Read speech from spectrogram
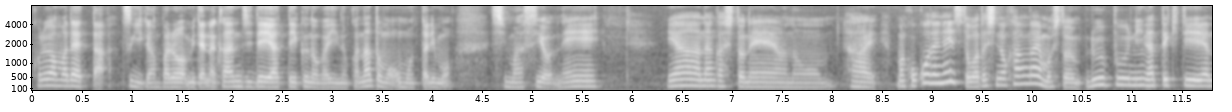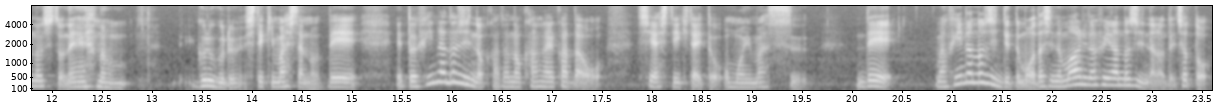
これはまだやった次頑張ろうみたいな感じでやっていくのがいいのかなとも思ったりもしますよね。いやーなんかちょっとねあのはいまあここでねちょっと私の考えもちょっとループになってきてあのちょっとね あのぐるぐるしてきましたので、えっと、フィンランド人の方の考え方をシェアしていきたいと思います。で、まあ、フィンランド人って言っても私の周りのフィンランド人なのでちょっと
